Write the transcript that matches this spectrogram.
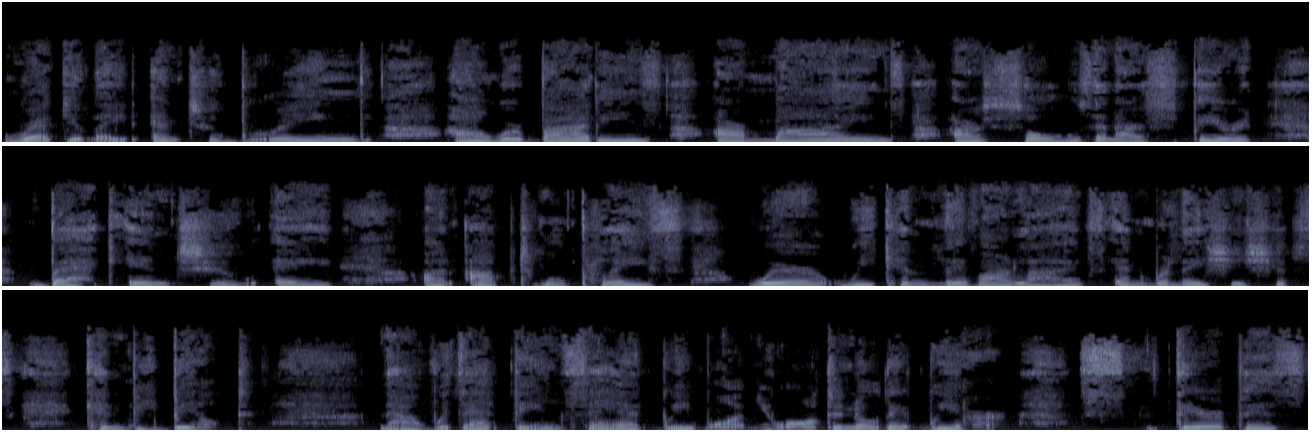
regulate and to bring our bodies, our minds, our souls, and our spirit back into a an optimal place where we can live our lives and relationships can be built. Now, with that being said, we want you all to know that we are therapists,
